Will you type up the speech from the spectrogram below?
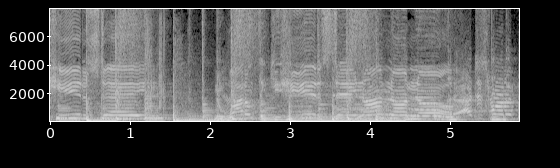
here to stay. No, I don't think you're here to stay. No, no, no. I just wanna be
